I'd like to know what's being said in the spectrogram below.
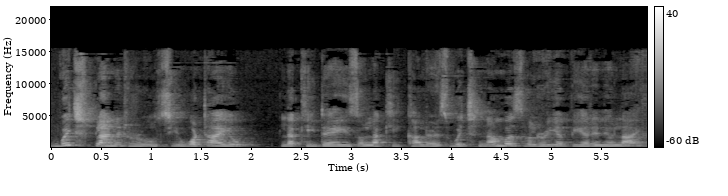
which planet rules you? What are your lucky days or lucky colors? Which numbers will reappear in your life?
